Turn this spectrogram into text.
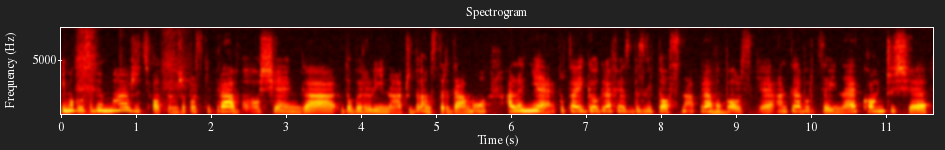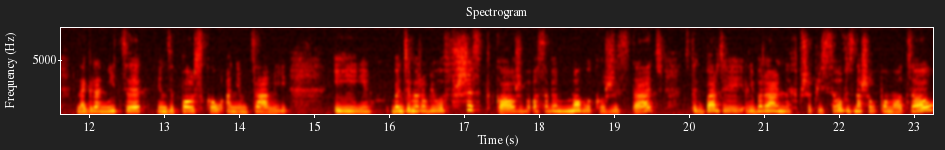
i mogą sobie marzyć o tym, że polskie prawo sięga do Berlina czy do Amsterdamu, ale nie, tutaj geografia jest bezlitosna. Prawo mhm. polskie, antyaborcyjne kończy się na granicy między Polską a Niemcami. I będziemy robiły wszystko, żeby osoby mogły korzystać z tych bardziej liberalnych przepisów z naszą pomocą.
